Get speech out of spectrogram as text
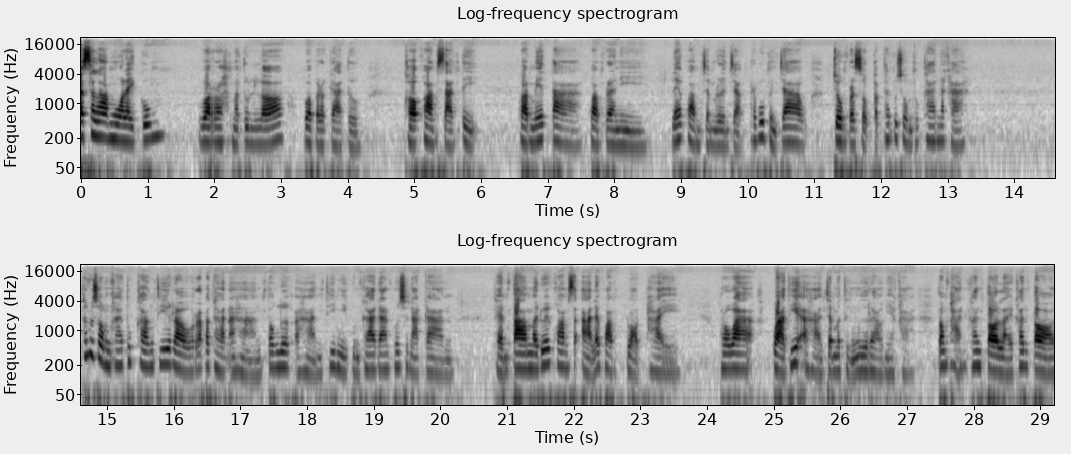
อัสสลามุอะลัยกุม วะเราะห์มะตุลลอฮ์วะบะเราะกาตุฮ์ขอความสันติ ความเมตตา ความปราณี และความจำเริญจากพระผู้เป็นเจ้า จงประสบกับท่านผู้ชมทุกท่านนะคะ ท่านผู้ชมคะทุกครั้งที่เรารับประทานอาหารต้องเลือกอาหารที่มีคุณค่าด้านโภชนาการ แถมตามมาด้วยความสะอาดและความปลอดภัย เพราะว่ากว่าที่อาหารจะมาถึงมือเราเนี่ยค่ะ ต้องผ่านขั้นตอนหลายขั้นตอน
